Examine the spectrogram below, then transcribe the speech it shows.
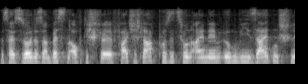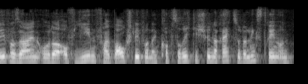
Das heißt, du solltest am besten auch die falsche Schlafposition einnehmen, irgendwie Seitenschläfer sein oder auf jeden Fall Bauchschläfer und deinen Kopf so richtig schön nach rechts oder links drehen und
